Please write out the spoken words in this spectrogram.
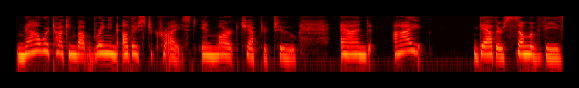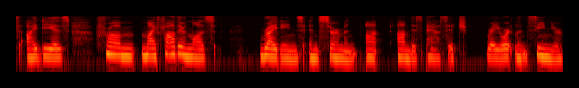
Now we're talking about bringing others to Christ in Mark chapter 2. And I gather some of these ideas from my father in law's writings and sermon on, on this passage, Ray Ortlund Sr.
